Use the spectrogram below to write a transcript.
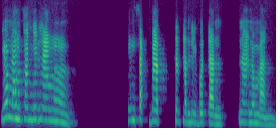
yun ang kanilang sakbat sa sanlibutan na anuman.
